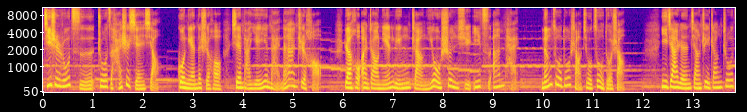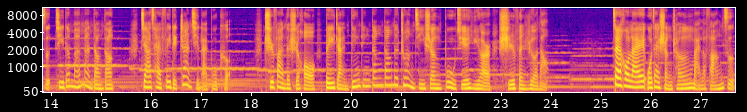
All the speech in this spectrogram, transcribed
即使如此，桌子还是嫌小。过年的时候，先把爷爷奶奶安置好，然后按照年龄长幼顺序依次安排，能做多少就做多少。一家人将这张桌子挤得满满当当，夹菜非得站起来不可。吃饭的时候，杯盏叮叮当当的撞击声不绝于耳，十分热闹。再后来，我在省城买了房子，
